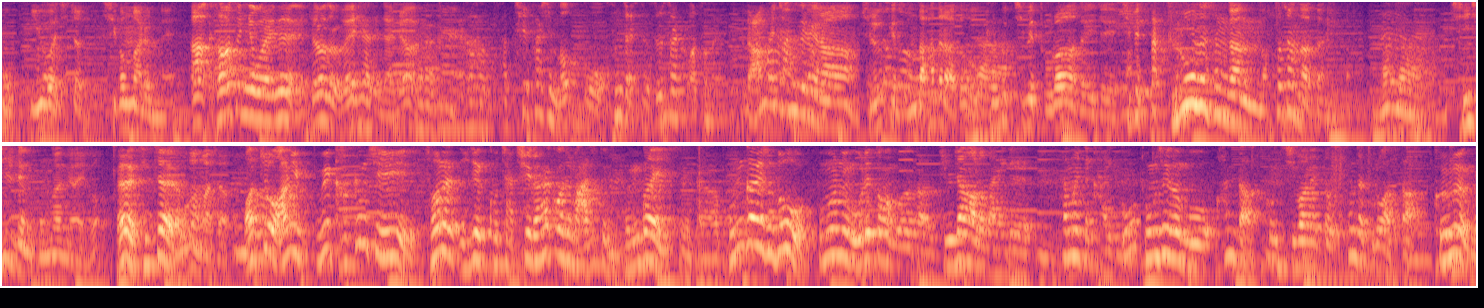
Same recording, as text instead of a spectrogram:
오, 이유가 진짜 직업 마렵네. 아 저 같은 경우에는 결혼을 왜 해야 되냐면 네. 내가 한, 한 7, 80 먹고 혼자 있으면 쓸쓸할 것 같잖아요. 근데 아무리 친구들이랑 즐겁게. 논다 하더라도. 결국 집에 돌아와서 이제 집에 딱 들어오는 순간 허전하다니까. 맞아. 진실된 공감이야 이거? 네 진짜예요. 뭐가 맞아? 맞죠? 아니 왜 가끔씩 저는 이제 곧 자취를 할 거지만 아직도 본가에 있으니까 본가에서도 부모님 오랫동안 뭐 그러니까 김장하러 만약에 할머니 댁가 있고 동생은 뭐 한다 그럼 집안에 또 혼자 들어왔다 그러면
